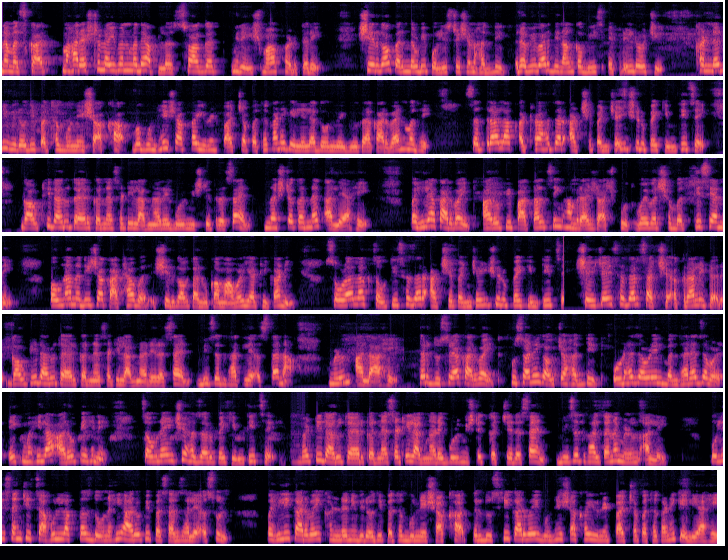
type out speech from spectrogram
नमस्कार. महाराष्ट्र लाईव्हमध्ये आपलं स्वागत. मी रेश्मा फडतरे. शिरगाव परंदवडी पोलीस स्टेशन हद्दीत रविवार दिनांक वीस एप्रिल रोजी खंडणी विरोधी पथक गुन्हे शाखा व गुन्हे शाखा युनिट पाचच्या पथकाने केलेल्या दोन वेगवेगळ्या कारवायांमध्ये सतरा लाख अठरा हजार आठशे पंच्याऐंशी रुपये किमतीचे गावठी दारू तयार करण्यासाठी लागणारे गुळ मिश्रित रसायन नष्ट करण्यात आले आहे. पहिल्या कारवाईत आरोपी पाताल सिंग हमराज राजपूत वय वर्ष बत्तीस याने पवना नदीच्या काठावर शिरगाव तालुका मावळ या ठिकाणी सोळा लाख चौतीस हजार आठशे पंच्याऐंशी रुपये किमतीचे शेहेचाळीस हजार सातशे अकरा लिटर गावठी दारू तयार करण्यासाठी लागणारे रसायन भिजत घातले असताना मिळून आला आहे. तर दुसऱ्या कारवाईत पुसाणे गावच्या हद्दीत ओढ्याजवळील बंधाऱ्याजवळ एक महिला आरोपी हिने चौऱ्याऐंशी हजार रुपये किमतीचे भट्टी दारू तयार करण्यासाठी लागणारे गुळमिश्रित कच्चे रसायन भिजत घालताना मिळून आले. पोलिसांची चाहूल लागताच दोनही आरोपी पसार झाले असून पहिली कारवाई खंडणी विरोधी पथक गुन्हे शाखा तर दुसरी कारवाई गुन्हे शाखा युनिट पाचच्या पथकाने केली आहे.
